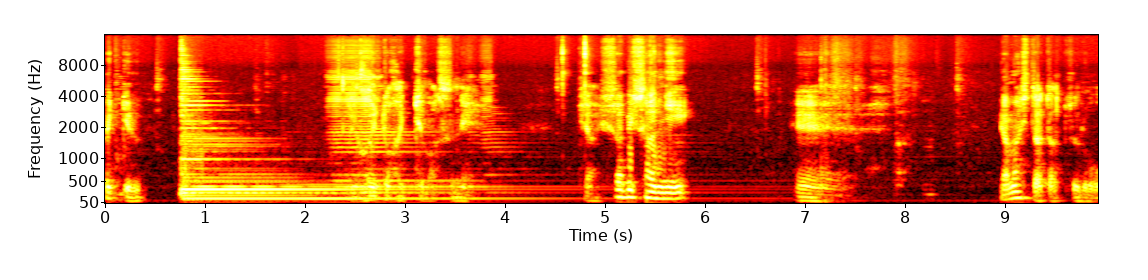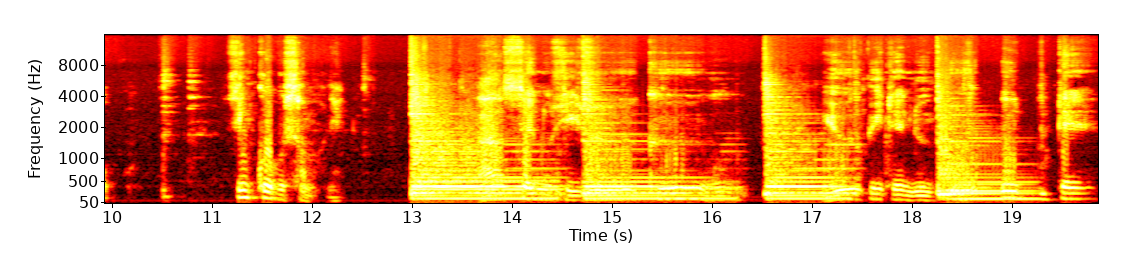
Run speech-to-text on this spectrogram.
入ってる意外と入ってますね。じゃあ、久々に、えー、山下達郎、シンクオブサマーね。汗の雫を指で拭って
